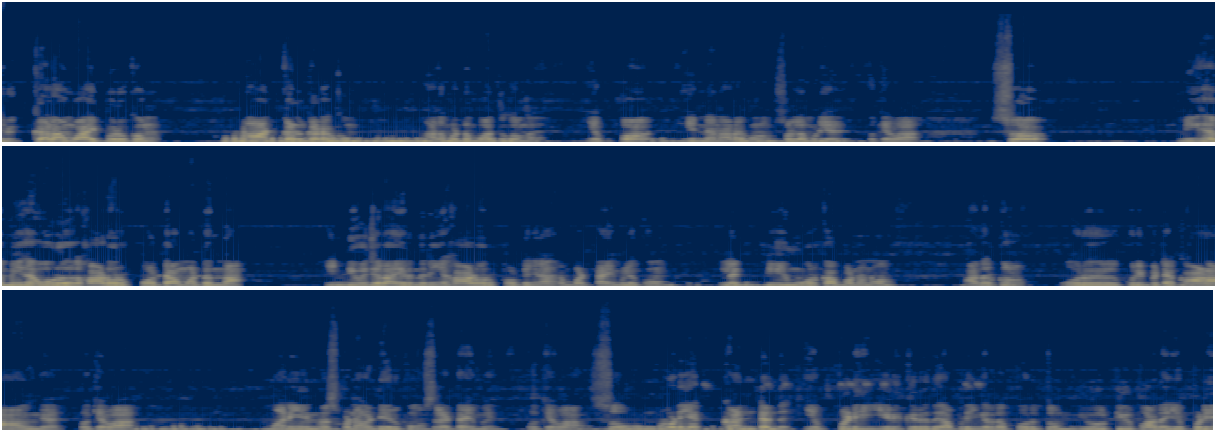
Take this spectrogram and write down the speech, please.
இருக்கலாம் வாய்ப்பு இருக்கும் நாட்கள் கிடக்கும். அதை மட்டும் பார்த்துக்கோங்க. எப்போ என்ன நடக்கும்னு சொல்ல முடியாது. ஓகேவா? ஸோ மிக மிக ஒரு ஹார்ட் ஒர்க் போட்டால் மட்டும்தான். இண்டிவிஜுவலாக இருந்து நீங்கள் ஹார்ட் ஒர்க் போட்டிங்கன்னா ரொம்ப டைம் இழுக்கும். இல்லை டீம் ஒர்க்காக பண்ணணும். அதற்கும் ஒரு குறிப்பிட்ட காலம் ஆகுங்க. ஓகேவா? மணியும் இன்வெஸ்ட் பண்ண வேண்டியிருக்கும் சில டைமு ஓகேவா? ஸோ உங்களுடைய கண்டென்ட் எப்படி இருக்கிறது அப்படிங்கிறத பொறுத்தும் யூடியூப் அதை எப்படி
